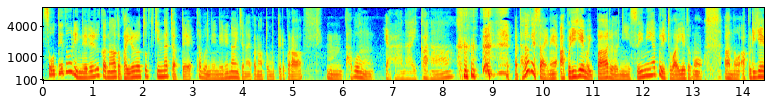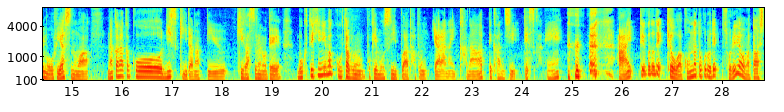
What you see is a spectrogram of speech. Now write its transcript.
想定通り寝れるかなとかいろいろと気になっちゃって、多分ね、寝れないんじゃないかなと思ってるから、うん、多分やらないかな まあ、ただでさえね、アプリゲームいっぱいあるのに、睡眠アプリとはいえども、あの、アプリゲームを増やすのは、なかなかこう、リスキーだなっていう気がするので、僕的にはこう多分、ポケモンスイープは多分やらないかなって感じですかね。はい。ということで、今日はこんなところで、それではまた明日。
